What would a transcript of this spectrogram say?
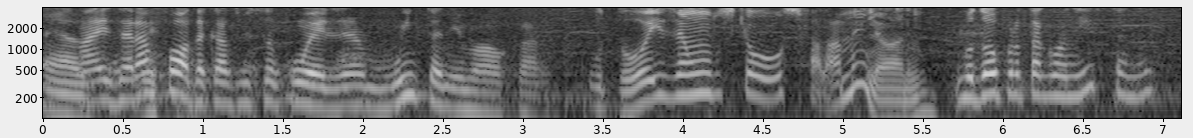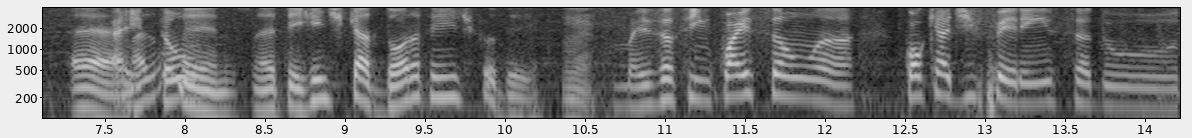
É, Mas era foda aquelas missões com ele, ele era muito animal, cara. O 2 é um dos que eu ouço falar melhor, hein? Mudou o protagonista, né? É, É, mais então- ou menos, né? Tem gente que adora, tem gente que odeia. Mas assim, quais são a. Qual que é a diferença do,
